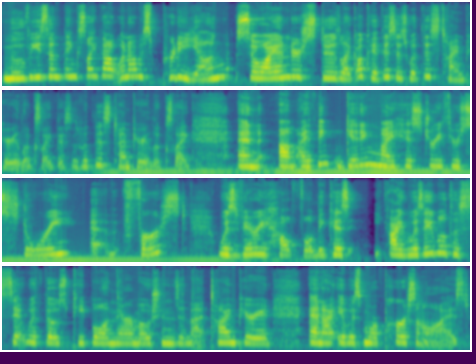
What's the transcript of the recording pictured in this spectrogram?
movies and things like that when I was pretty young. So I understood, like, okay, this is what this time period looks like. This is what this time period looks like. And um, I think getting my history through story uh, first was very helpful because I was able to sit with those people and their emotions in that time period, and I, it was more personalized.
